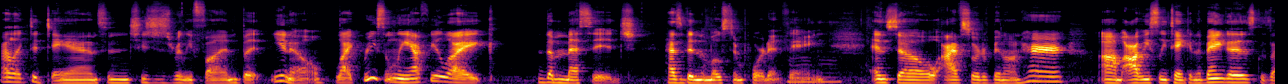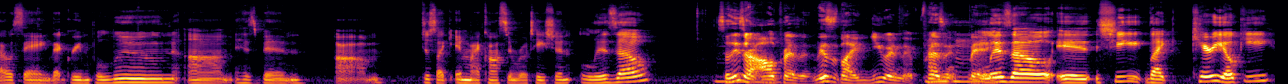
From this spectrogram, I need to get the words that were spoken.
I like to dance and she's just really fun. But you know, like recently, I feel like the message has been the most important thing, and so I've sort of been on her. Um, obviously, Tank and the Bangas because I was saying that Green Balloon um, has been um, just like in my constant rotation. Lizzo. So these are all present. This is like you in the present thing. Lizzo is she like karaoke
